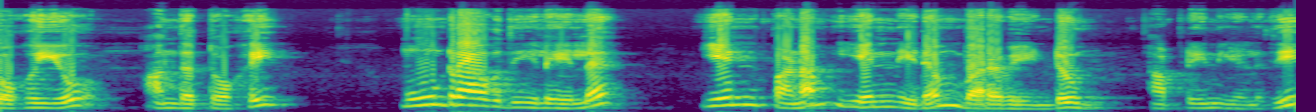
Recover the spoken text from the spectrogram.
தொகையோ அந்த தொகை மூன்றாவது இலையில என் பணம் என்னிடம் வர வேண்டும் அப்படின்னு எழுதி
